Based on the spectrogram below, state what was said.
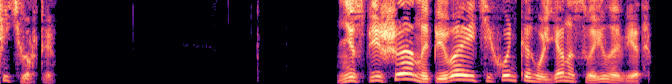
Четвертое. Не спеша, напивая тихонько, Ульяна сварила обед.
